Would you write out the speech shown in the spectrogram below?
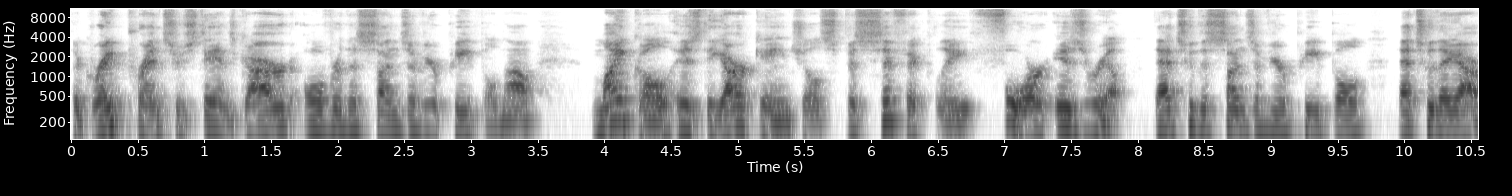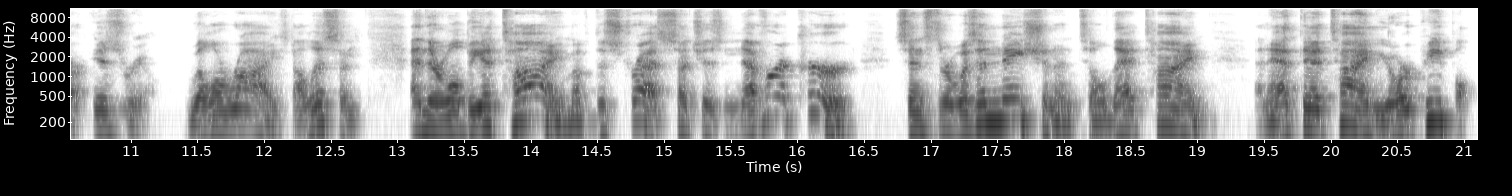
the great prince who stands guard over the sons of your people. Now, Michael is the archangel specifically for Israel. That's who the sons of your people, that's who they are, Israel, will arise. Now listen, and there will be a time of distress such as never occurred since there was a nation until that time. And at that time, your people,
